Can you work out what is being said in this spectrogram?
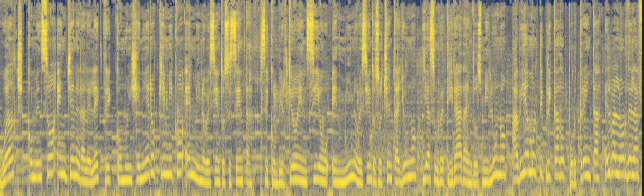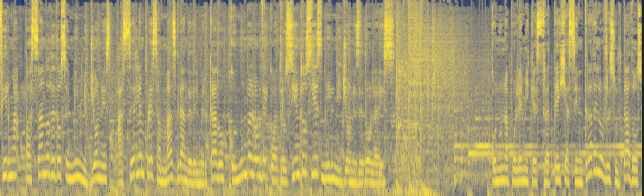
Welch comenzó en General Electric como ingeniero químico en 1960, se convirtió en CEO en 1981 y a su retirada en 2001 había multiplicado por 30 el valor de la firma pasando de 12 mil millones a ser la empresa más grande del mercado con un valor de 410 mil millones de dólares. Con una polémica estrategia centrada en los resultados,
